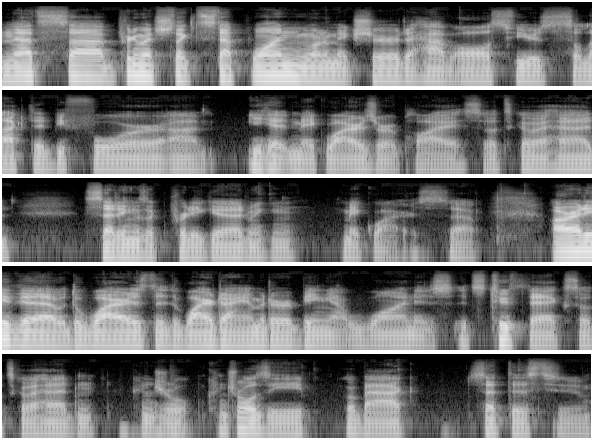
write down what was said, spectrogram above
And that's uh, pretty much like step one. We want to make sure to have all spheres selected before uh, you hit make wires or apply. So let's go ahead. Settings look pretty good. We can make wires. So already the the wires, the, the wire diameter being at one is it's too thick. So let's go ahead and control control Z, go back, set this to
